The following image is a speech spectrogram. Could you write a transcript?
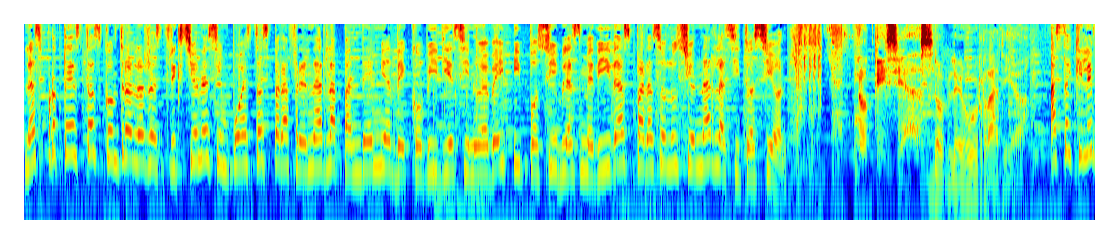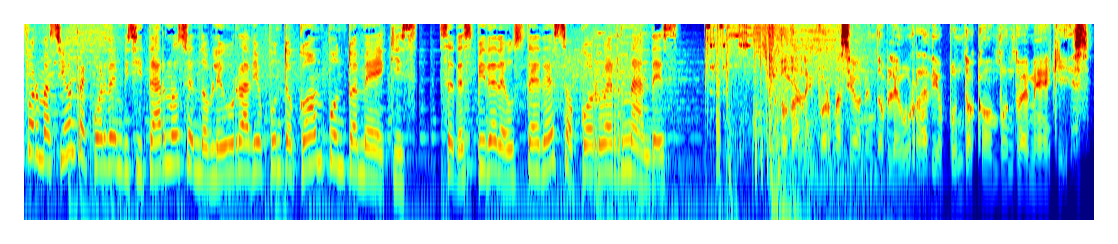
las protestas contra las restricciones impuestas para frenar la pandemia de COVID-19 y posibles medidas para solucionar la situación. Noticias W Radio. Aquí la información. Recuerden visitarnos en wradio.com.mx. Se despide de ustedes Socorro Hernández. Toda la información en wradio.com.mx.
